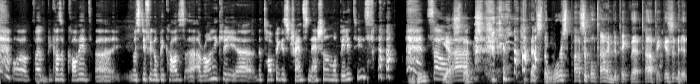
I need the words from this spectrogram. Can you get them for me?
or, but because of COVID, uh, it was difficult because, uh, ironically, uh, the topic is transnational mobilities. Mm-hmm. So yes, uh, that's, that's the worst possible time to pick that topic, isn't it?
